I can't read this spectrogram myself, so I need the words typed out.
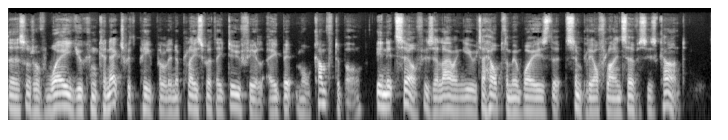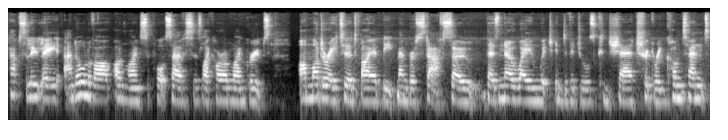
the sort of way you can connect with people in a place where they do feel a bit more comfortable in itself is allowing you to help them in ways that simply offline services can't. Absolutely. And all of our online support services, like our online groups, are moderated by a BEAT member of staff. So there's no way in which individuals can share triggering content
